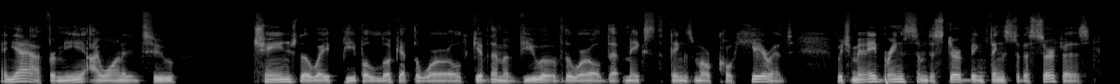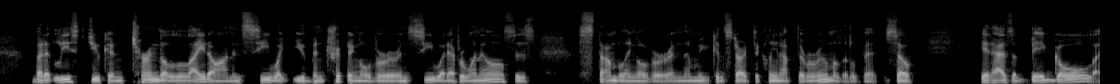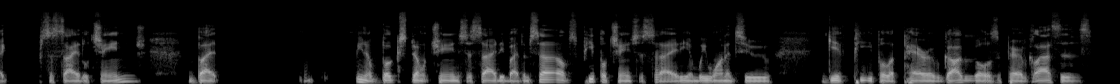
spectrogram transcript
And yeah, for me, I wanted to change the way people look at the world, give them a view of the world that makes things more coherent, which may bring some disturbing things to the surface, but at least you can turn the light on and see what you've been tripping over and see what everyone else is stumbling over. And then we can start to clean up the room a little bit. So it has a big goal like societal change, but you know, books don't change society by themselves. People change society. And we wanted to give people a pair of goggles, a pair of glasses,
